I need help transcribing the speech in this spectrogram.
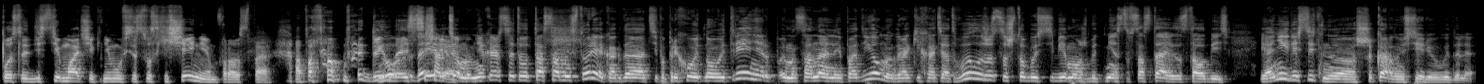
после 10 матчей к нему все с восхищением просто, а потом длинная ну, серия. Знаешь, Артем, мне кажется, это вот та самая история, когда, типа, приходит новый тренер, эмоциональный подъем, игроки хотят выложиться, чтобы себе, может быть, место в составе застолбить, и они действительно шикарную серию выдали.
